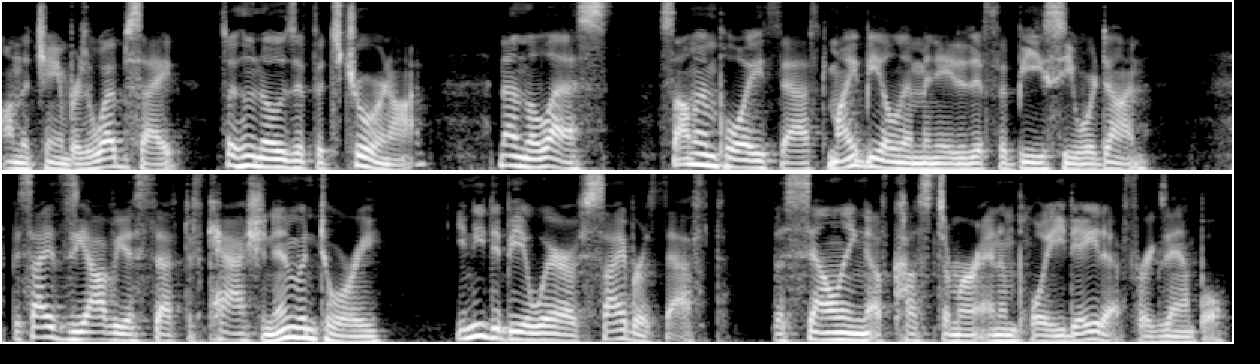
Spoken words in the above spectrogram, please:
on the Chamber's website, so who knows if it's true or not. Nonetheless, some employee theft might be eliminated if a BC were done. Besides the obvious theft of cash and inventory, you need to be aware of cyber theft, the selling of customer and employee data, for example.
